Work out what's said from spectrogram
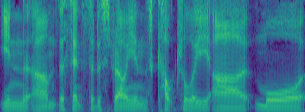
in um, the sense that Australians culturally are more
